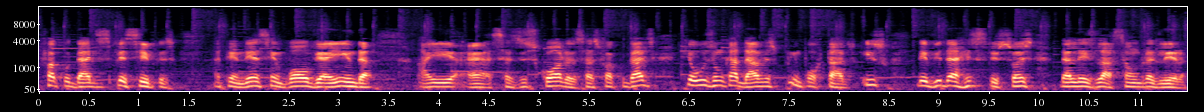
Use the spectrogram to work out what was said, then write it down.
faculdades específicas. A tendência envolve ainda aí eh, essas escolas, essas faculdades que usam cadáveres importados. Isso devido a restrições da legislação brasileira.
